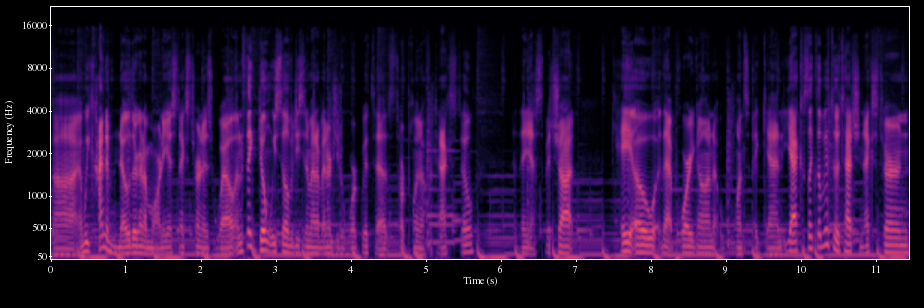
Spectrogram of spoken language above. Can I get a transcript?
Uh, and we kind of know they're gonna Marnie us next turn as well. And if they don't, we still have a decent amount of energy to work with to start pulling off attacks still. And then yeah, spit shot, KO that Porygon once again. Yeah, because like they'll be able to attach next turn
